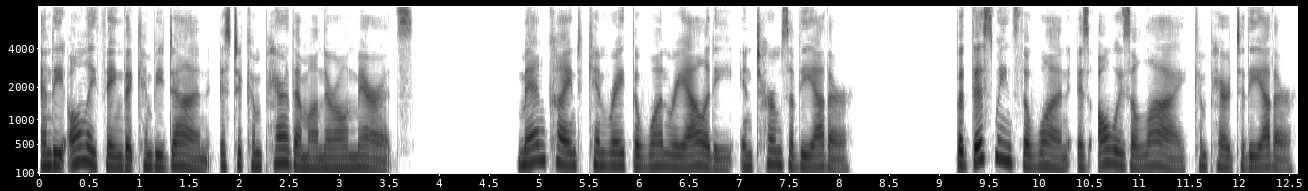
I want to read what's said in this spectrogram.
and the only thing that can be done is to compare them on their own merits. Mankind can rate the one reality in terms of the other. But this means the one is always a lie compared to the other.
